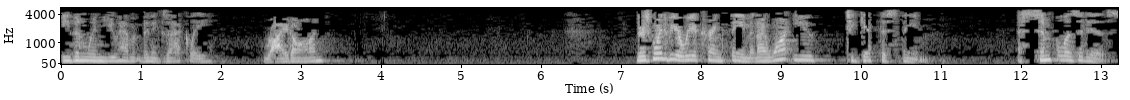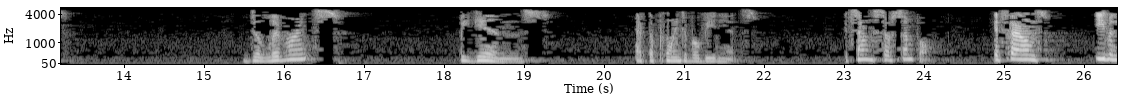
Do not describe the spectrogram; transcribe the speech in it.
even when you haven't been exactly right on? There's going to be a reoccurring theme, and I want you to get this theme. As simple as it is, deliverance begins at the point of obedience. It sounds so simple. It sounds even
